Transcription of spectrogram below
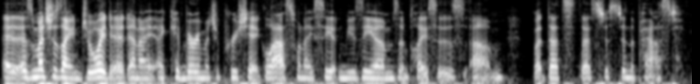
as much as I enjoyed it, and I, I can very much appreciate glass when I see it in museums and places, um, but that's that's just in the past.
